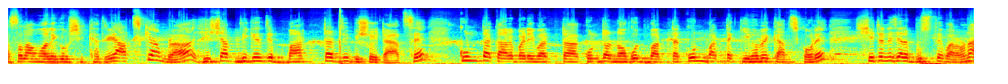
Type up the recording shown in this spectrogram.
আসসালামু আলাইকুম শিক্ষার্থী। আজকে আমরা হিসাব বিজ্ঞান যে বার্তার যে বিষয়টা আছে, কোনটা কারবারি বার্তা, কোনটা নগদ বার্তা, কোন বার্তা কীভাবে কাজ করে, সেটা নিয়ে যারা বুঝতে পারো না,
